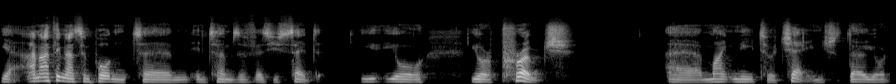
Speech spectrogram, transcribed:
Yeah, and I think that's important um, in terms of, as you said, y- your your approach uh, might need to change, though your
